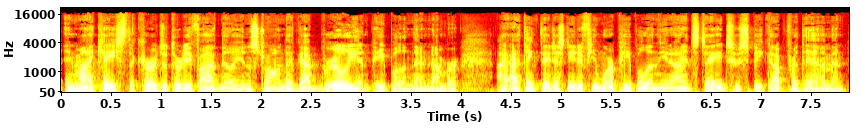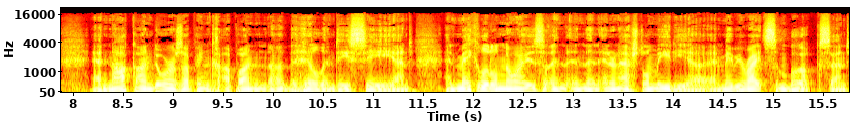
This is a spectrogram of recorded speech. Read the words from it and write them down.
In my case, the Kurds are 35 million strong. They've got brilliant people in their number. I, I, think they just need a few more people in the United States who speak up for them and, and knock on doors up in up on uh, the Hill in D.C. and and make a little noise in, in, the international media and maybe write some books and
